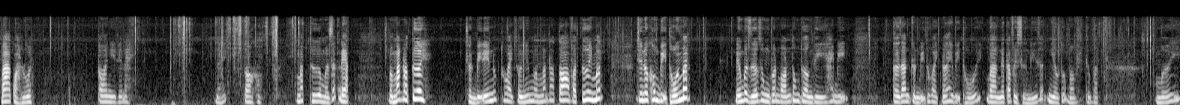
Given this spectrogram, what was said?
ba quả luôn. To như thế này. Đấy, to không? Mắt thưa mà rất đẹp. Mà mắt nó tươi. Chuẩn bị đến lúc thu hoạch rồi nhưng mà mắt nó to và tươi mắt. Chứ nó không bị thối mắt. Nếu mà dứa dùng phân bón thông thường thì hay bị, thời gian chuẩn bị thu hoạch nó hay bị thối. Và người ta phải xử lý rất nhiều thuốc bảo vệ thực vật mới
